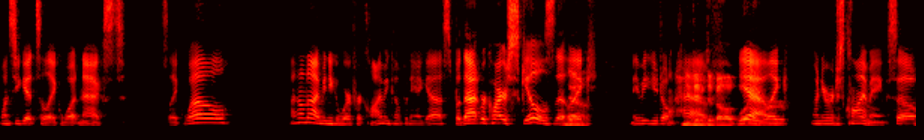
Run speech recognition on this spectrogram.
once you get to like what next? It's like well i don't know. I mean you could work for a climbing company i guess. But that requires skills that Yeah. like maybe you don't have You didn't develop yeah like when you were just climbing. So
